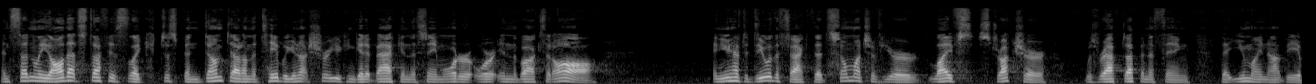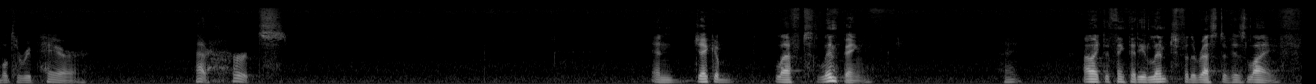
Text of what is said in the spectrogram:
and suddenly all that stuff has like just been dumped out on the table. You're not sure you can get it back in the same order or in the box at all. And you have to deal with the fact that so much of your life's structure was wrapped up in a thing that you might not be able to repair. That hurts. And Jacob left limping. Right? I like to think that he limped for the rest of his life.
